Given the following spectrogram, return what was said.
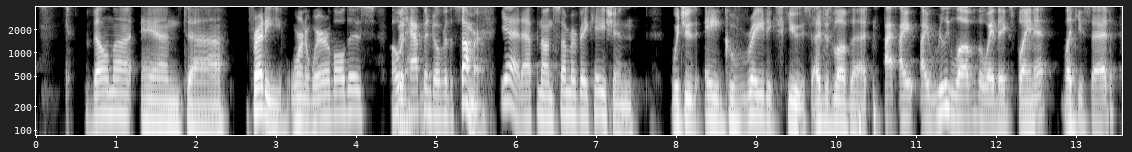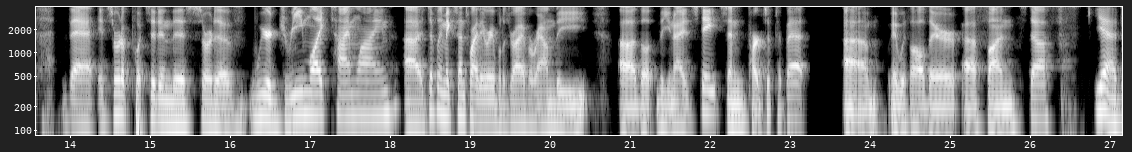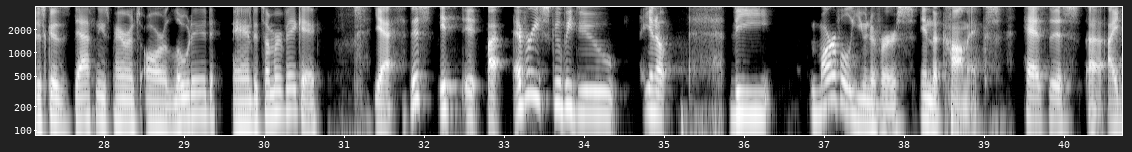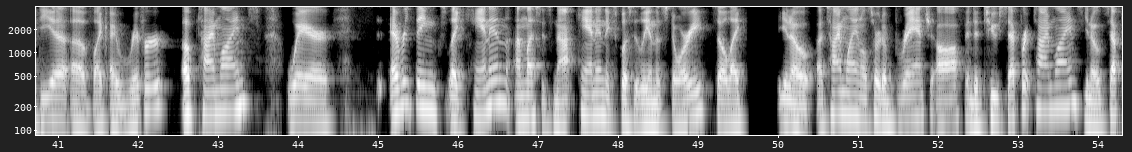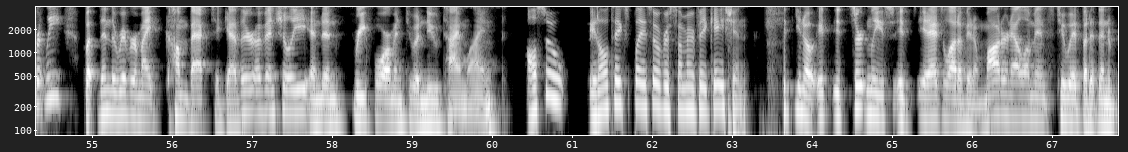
Velma and uh, Freddy weren't aware of all this. Oh, was- it happened over the summer. Yeah, it happened on summer vacation, which is a great excuse. I just love that. I, I, I really love the way they explain it, like you said, that it sort of puts it in this sort of weird dreamlike timeline. Uh, it definitely makes sense why they were able to drive around the uh, the, the United States and parts of Tibet um, with all their uh, fun stuff. Yeah, just because Daphne's parents are loaded and it's summer vacay. Yeah, this it it uh, every Scooby Doo, you know, the Marvel universe in the comics has this uh, idea of like a river of timelines where everything's like canon unless it's not canon explicitly in the story. So like you know a timeline will sort of branch off into two separate timelines you know separately but then the river might come back together eventually and then reform into a new timeline Also, it all takes place over summer vacation. it- you know it, it certainly is, it, it adds a lot of you know modern elements to it but it then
